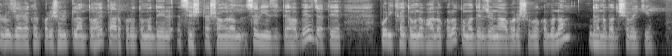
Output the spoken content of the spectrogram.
রোজা রাখার পরে শরীর ক্লান্ত হয়, তারপরও তোমাদের চেষ্টা সংগ্রাম চালিয়ে যেতে হবে যাতে পরীক্ষায় তোমরা ভালো করো। তোমাদের জন্য আবারও শুভকামনা। ধন্যবাদ সবাইকে।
